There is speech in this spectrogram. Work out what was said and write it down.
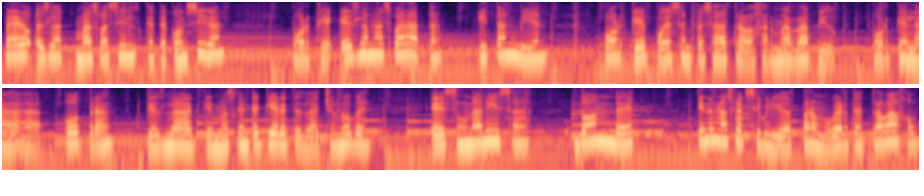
pero es la más fácil que te consigan porque es la más barata y también porque puedes empezar a trabajar más rápido, porque la otra que es la que más gente quiere, que es la H1B, es una visa donde tienes más flexibilidad para moverte de trabajo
